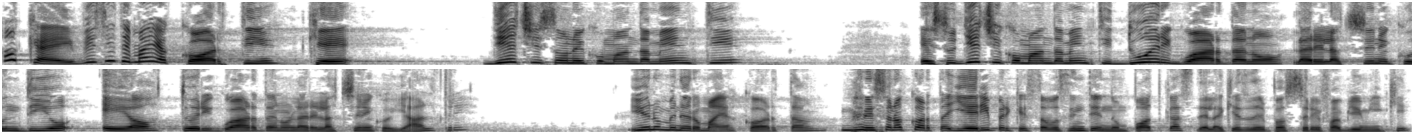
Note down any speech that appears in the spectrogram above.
Ok, vi siete mai accorti che dieci sono i comandamenti e su dieci comandamenti due riguardano la relazione con Dio e otto riguardano la relazione con gli altri? Io non me ne ero mai accorta, me ne sono accorta ieri perché stavo sentendo un podcast della chiesa del pastore Fabio Michi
